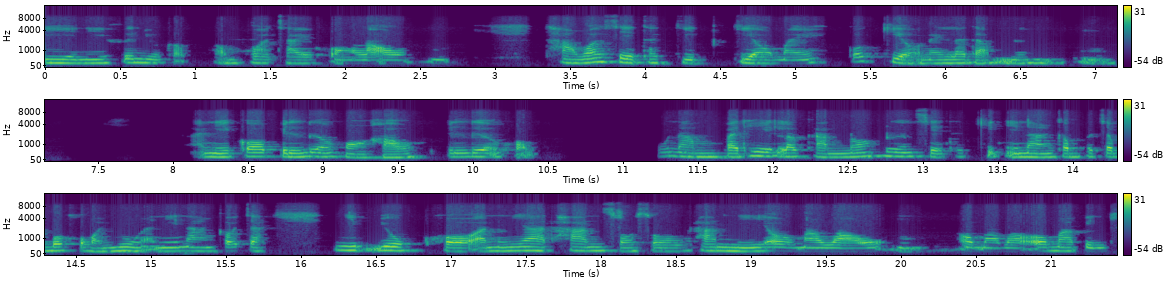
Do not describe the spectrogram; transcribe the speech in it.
ดีอันนี้ขึ้นอยู่กับความพอใจของเรา ถามว่าเศรษฐกิจเกี่ยวไหม ก็เกี่ยวในระดับหนึ่งอันนี้ก็เป็นเรื่องของเขาเป็นเรื่องของผู้นำประเทศแล้วกันเนาะเรื่องเศรษฐกิจในนางก็จะบขอยุ่อันนี้นางก็จะหยิบยกขออนุญาตท่านสสท่านนี้ออกมาเว้าออกมาเว้าออกมาเป็นเค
